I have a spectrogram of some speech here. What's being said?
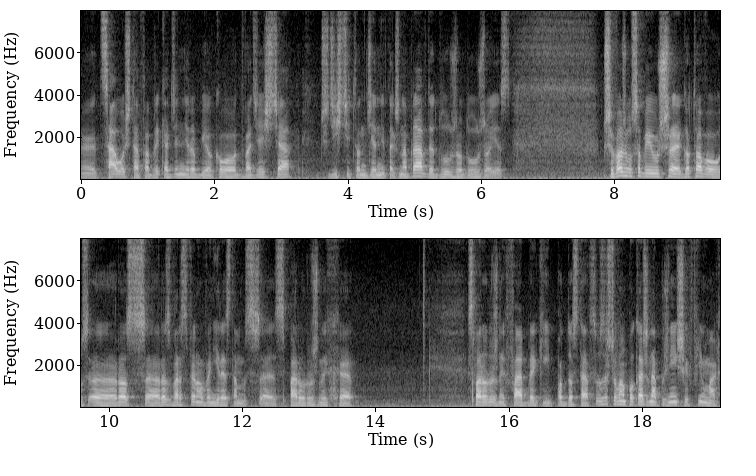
e, całość ta fabryka dziennie robi około 20-30 ton dziennie, także naprawdę dużo, dużo jest. Przywożą sobie już e, gotową, roz, rozwarstwioną wenirę tam z, z paru różnych z paru różnych fabryk i poddostawców. Zresztą Wam pokażę na późniejszych filmach.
